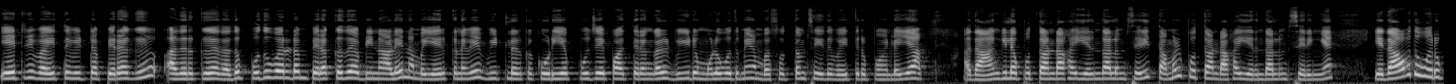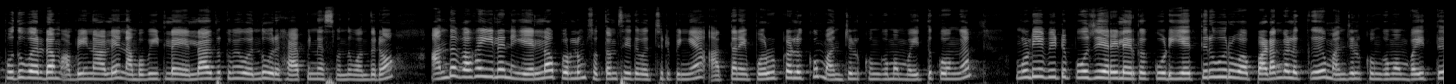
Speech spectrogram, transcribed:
ஏற்றி வைத்து விட்ட பிறகு அதற்கு அதாவது புது வருடம் பிறக்குது அப்படின்னாலே நம்ம ஏற்கனவே வீட்டில் இருக்கக்கூடிய பூஜை பாத்திரங்கள் வீடு முழுவதுமே நம்ம சுத்தம் செய்து வைத்திருப்போம் இல்லையா? அது ஆங்கில புத்தாண்டாக இருந்தாலும் சரி தமிழ் புத்தாண்டாக இருந்தாலும் சரிங்க. ஏதாவது ஒரு புது வருடம் அப்படின்னாலே நம்ம வீட்டில் எல்லாத்துக்குமே வந்து ஒரு ஹாப்பினஸ் வந்து வந்துடும். அந்த வகையில் நீங்கள் எல்லா பொருளும் சுத்தம் செய்து வச்சுருப்பீங்க. அத்தனை பொருட்களுக்கும் மஞ்சள் குங்குமம் வைத்துக்கோங்க. உங்களுடைய வீட்டு பூஜை அறையில் இருக்கக்கூடிய திருவுருவ படங்களுக்கு மஞ்சள் குங்குமம் வைத்து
